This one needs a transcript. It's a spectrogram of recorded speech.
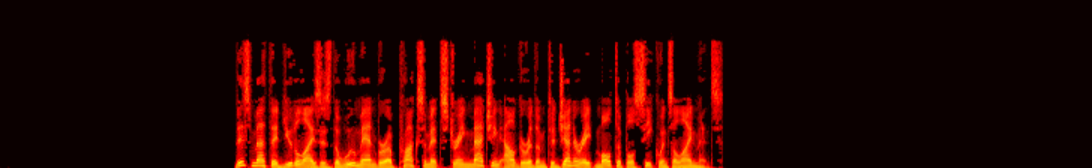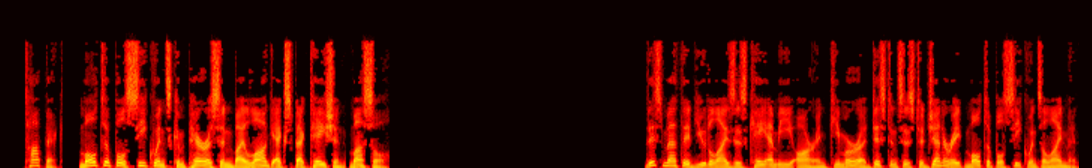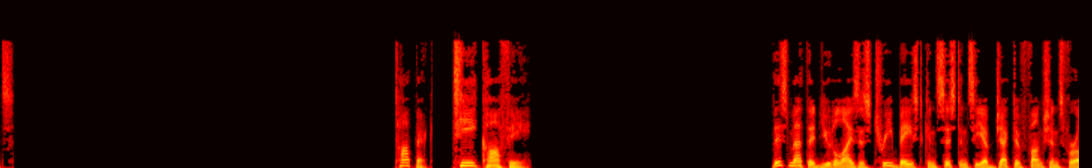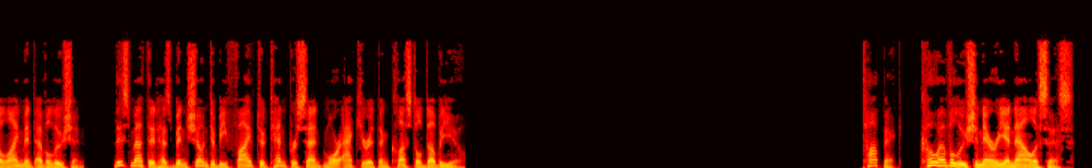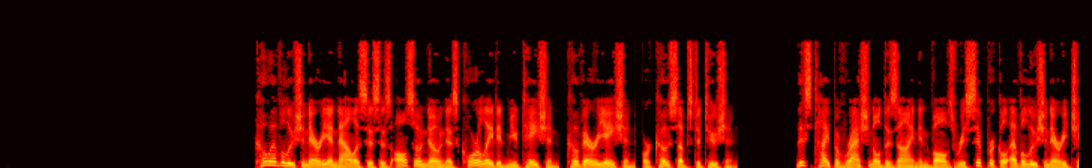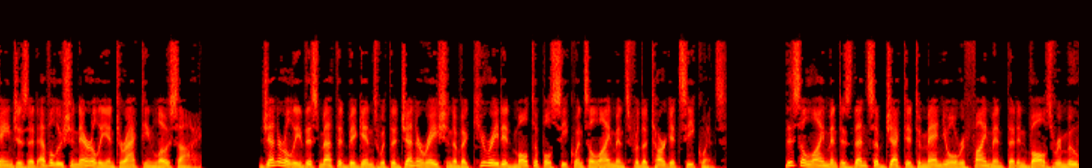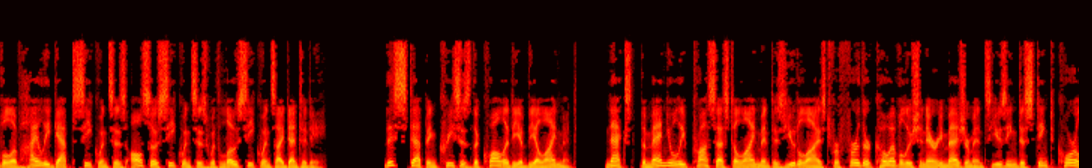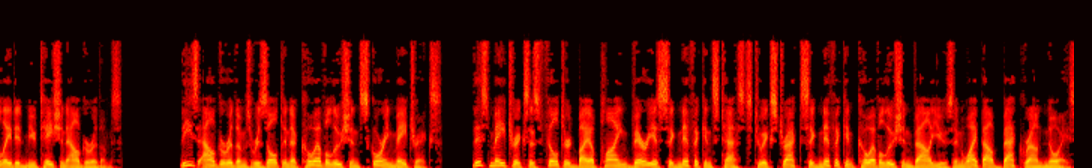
This method utilizes the Wu-Manber approximate string matching algorithm to generate multiple sequence alignments. Multiple sequence comparison by log expectation muscle. This method utilizes KMER and Kimura distances to generate multiple sequence alignments. T coffee This method utilizes tree-based consistency objective functions for alignment evolution. This method has been shown to be 5–10% more accurate than CLUSTAL W. Coevolutionary analysis Coevolutionary analysis is also known as correlated mutation, covariation, or co-substitution. This type of rational design involves reciprocal evolutionary changes at evolutionarily interacting loci. Generally this method begins with the generation of a curated multiple sequence alignments for the target sequence. This alignment is then subjected to manual refinement that involves removal of highly gapped sequences also sequences with low sequence identity. This step increases the quality of the alignment. Next, the manually processed alignment is utilized for further coevolutionary measurements using distinct correlated mutation algorithms. These algorithms result in a coevolution scoring matrix. This matrix is filtered by applying various significance tests to extract significant coevolution values and wipe out background noise.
